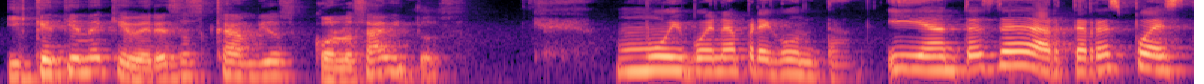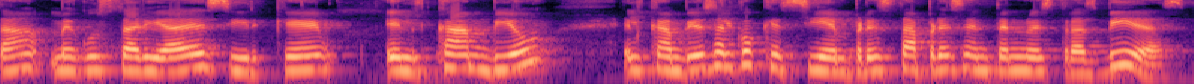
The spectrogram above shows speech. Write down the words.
y qué tiene que ver esos cambios con los hábitos? Muy buena pregunta. Y antes de darte respuesta, me gustaría decir que el cambio, el cambio es algo que siempre está presente en nuestras vidas,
